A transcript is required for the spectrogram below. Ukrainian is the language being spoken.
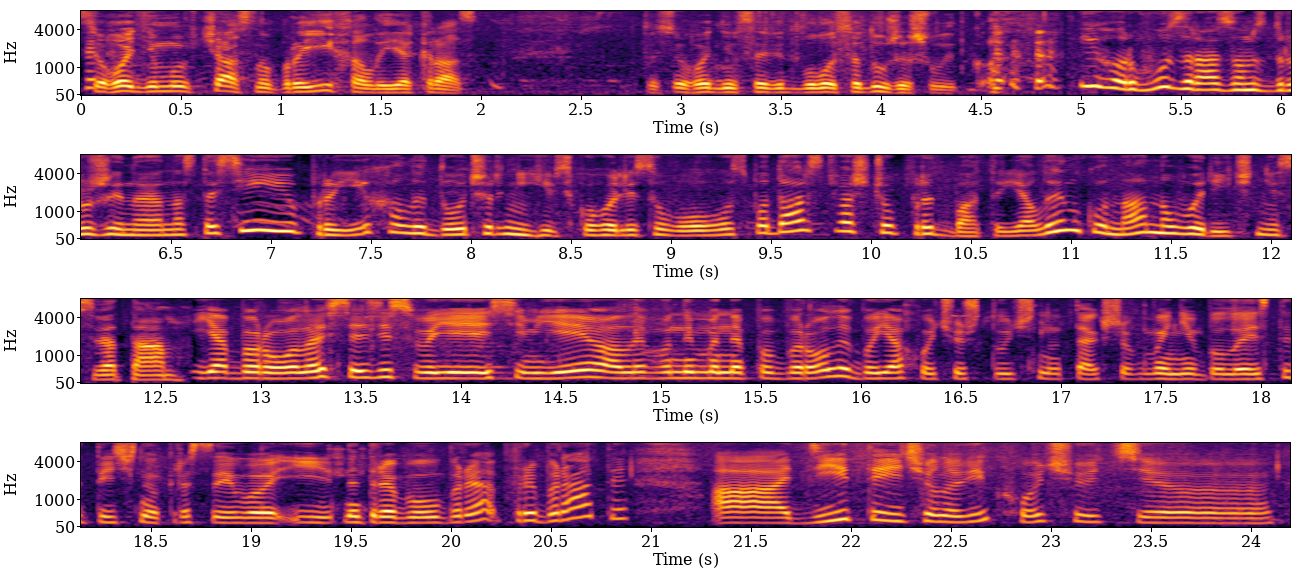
Сьогодні ми вчасно приїхали якраз. То сьогодні все відбулося дуже швидко. Ігор Гуз разом з дружиною Анастасією приїхали до Чернігівського лісового господарства, щоб придбати ялинку на новорічні свята. Я боролася зі своєю сім'єю, але вони мене побороли, бо я хочу штучну, так щоб мені було естетично, красиво і не треба прибирати. А діти і чоловік хочуть е,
